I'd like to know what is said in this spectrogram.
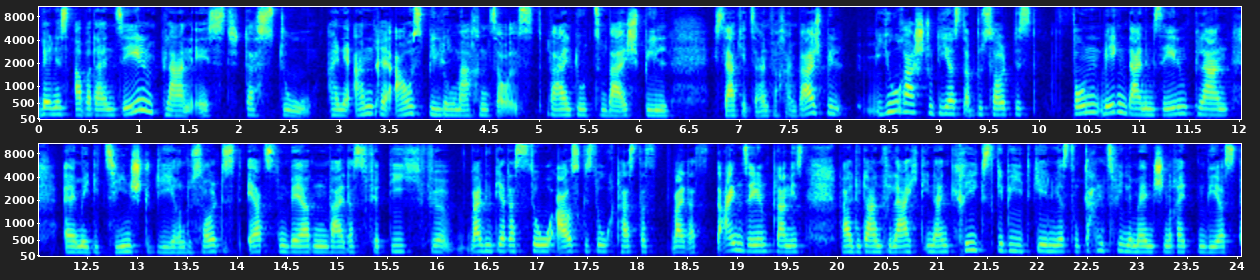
Wenn es aber dein Seelenplan ist, dass du eine andere Ausbildung machen sollst, weil du zum Beispiel, ich sage jetzt einfach ein Beispiel, Jura studierst, aber du solltest von, wegen deinem Seelenplan äh, Medizin studieren. Du solltest Ärztin werden, weil das für dich, für, weil du dir das so ausgesucht hast, dass, weil das dein Seelenplan ist, weil du dann vielleicht in ein Kriegsgebiet gehen wirst und ganz viele Menschen retten wirst.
